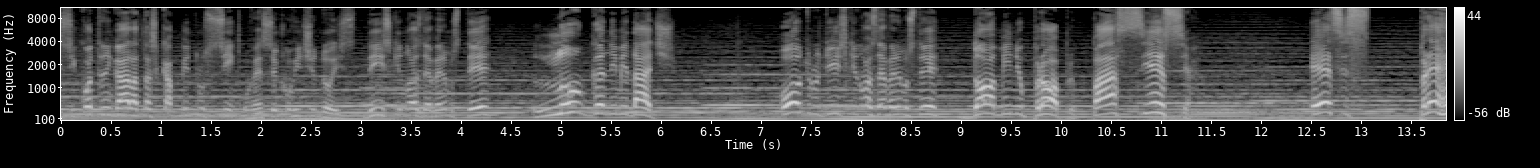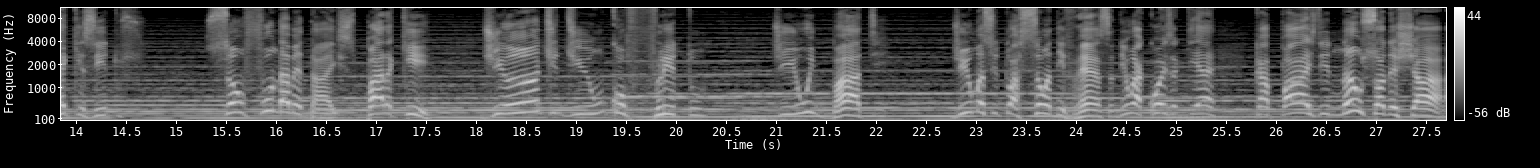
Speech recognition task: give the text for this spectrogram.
que se encontra em Gálatas capítulo 5, versículo 22, diz que nós devemos ter longanimidade. Outro diz que nós devemos ter domínio próprio, paciência. Esses pré-requisitos são fundamentais para que, diante de um conflito, de um empate, de uma situação adversa, de uma coisa que é capaz de não só deixar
